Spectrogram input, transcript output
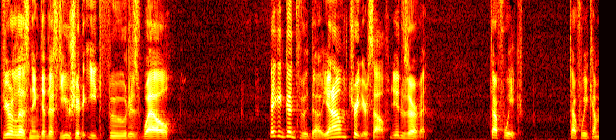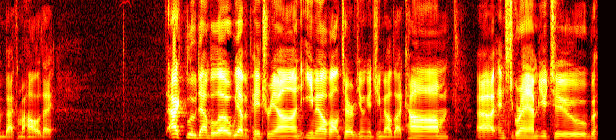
If you're listening to this, you should eat food as well. Make it good food, though, you know? Treat yourself. You deserve it tough week. Tough week coming back from a holiday. ActBlue down below. We have a Patreon, email voluntaryviewing at gmail.com, uh, Instagram, YouTube,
